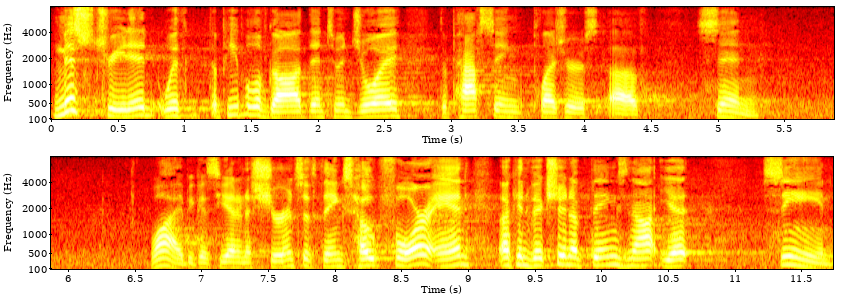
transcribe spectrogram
mistreated with the people of God than to enjoy the passing pleasures of sin. Why? Because he had an assurance of things hoped for and a conviction of things not yet seen.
